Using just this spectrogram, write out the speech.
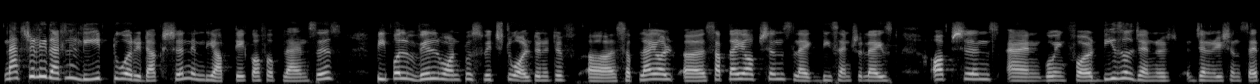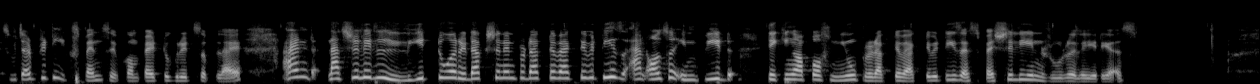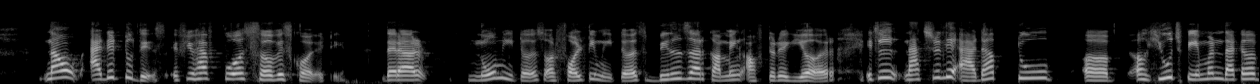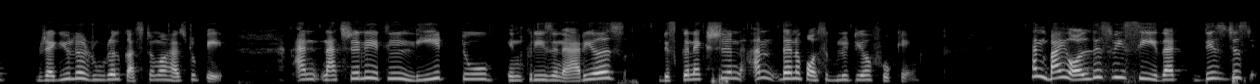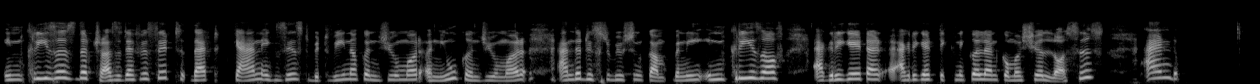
naturally that will lead to a reduction in the uptake of appliances. People will want to switch to alternative uh, supply uh, supply options like decentralized options and going for diesel gener generation sets which are pretty expensive compared to grid supply. And naturally it will lead to a reduction in productive activities and also impede taking up of new productive activities especially in rural areas. Now added to this if you have poor service quality there are no meters or faulty meters bills are coming after a year it will naturally add up to uh, a huge payment that a regular rural customer has to pay. And naturally it will lead to increase in areas disconnection and then a possibility of hooking and by all this, we see that this just increases the trust deficit that can exist between a consumer, a new consumer, and the distribution company, increase of aggregate and aggregate technical and commercial losses, and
